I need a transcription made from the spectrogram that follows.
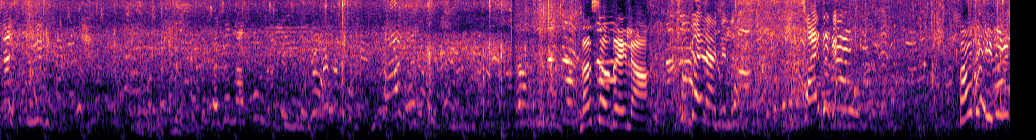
Thank you. Nasıldı Ela? Çok eğlenceli. Sayda gel. De geleyim.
